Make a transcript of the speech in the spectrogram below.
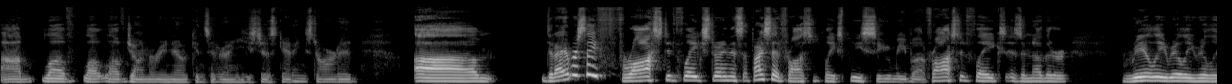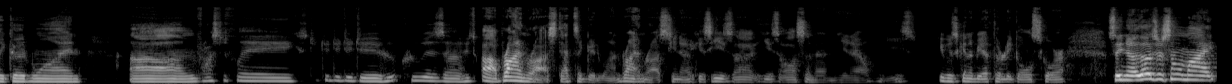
Um, love, love, love John Marino, considering he's just getting started. Um, did I ever say Frosted Flakes during this? If I said Frosted Flakes, please sue me. But Frosted Flakes is another really, really, really good one. Um, Frosted Flakes. Who who is uh who's oh Bryan Rust? That's a good one. Bryan Rust. you know, because he's uh he's awesome and you know he's he was going to be a 30 goal scorer. So you know those are some of my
